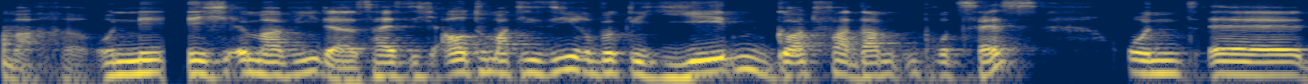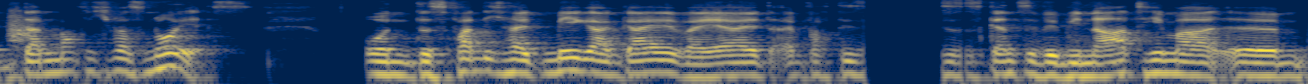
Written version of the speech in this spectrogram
mache und nicht immer wieder. Das heißt, ich automatisiere wirklich jeden gottverdammten Prozess und äh, dann mache ich was Neues. Und das fand ich halt mega geil, weil er halt einfach dieses, dieses ganze Webinar-Thema ähm,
